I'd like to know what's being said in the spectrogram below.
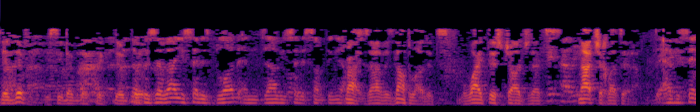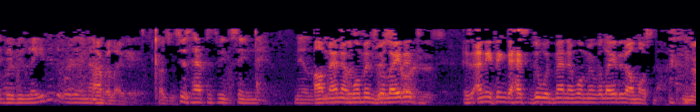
They're different. You see, the, the, the, the, No, because zava you said is blood and zav you said is something else. right, zav is not blood. It's white discharge. That's not shechlatera. Have you said they're related or they're not? Not related. It just happens to be the same name. Male Are men and women related? Is anything that has to do with men and women related? Almost not. No.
